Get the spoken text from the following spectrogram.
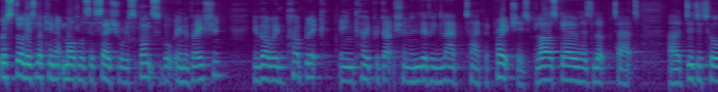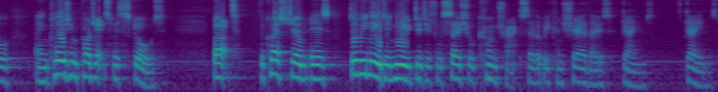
Bristol is looking at models of social responsible innovation involving public in co-production and living lab type approaches. Glasgow has looked at uh, digital inclusion projects with schools. But the question is, do we need a new digital social contract so that we can share those gains, gains?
